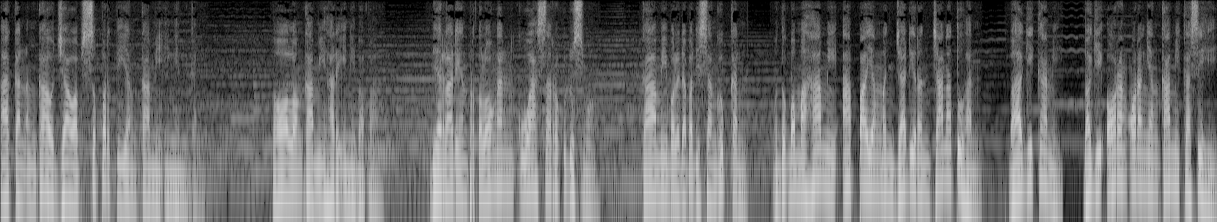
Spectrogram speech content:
akan Engkau jawab seperti yang kami inginkan. Tolong kami hari ini Bapa. Biarlah dengan pertolongan kuasa roh kudusmu, kami boleh dapat disanggupkan untuk memahami apa yang menjadi rencana Tuhan bagi kami, bagi orang-orang yang kami kasihi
